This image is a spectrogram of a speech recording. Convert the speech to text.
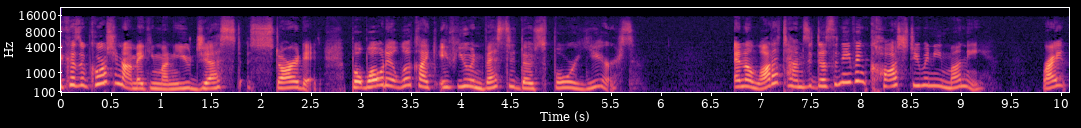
Because of course you're not making money, you just started. But what would it look like if you invested those four years? And a lot of times it doesn't even cost you any money, right?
